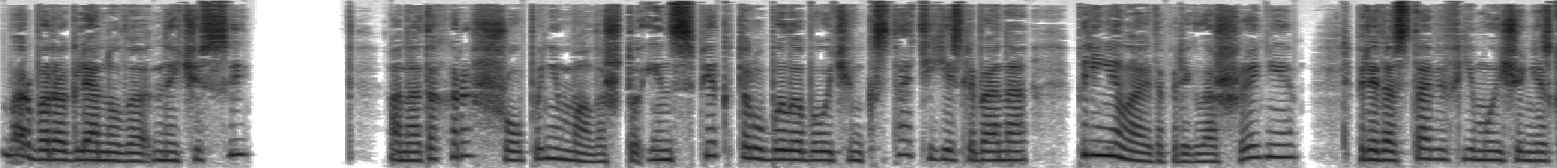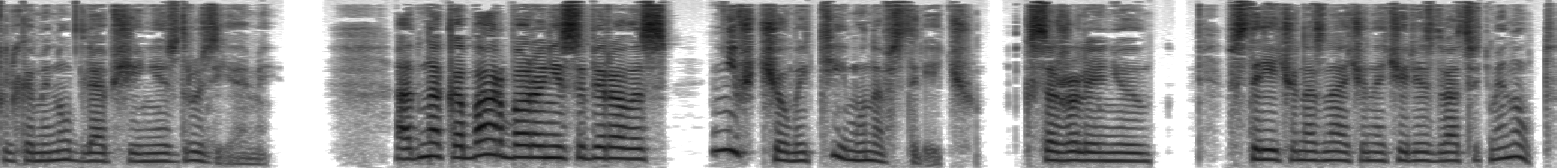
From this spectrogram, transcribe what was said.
Барбара глянула на часы она-то хорошо понимала, что инспектору было бы очень кстати, если бы она приняла это приглашение, предоставив ему еще несколько минут для общения с друзьями. Однако Барбара не собиралась ни в чем идти ему навстречу. К сожалению, встреча назначена через двадцать минут.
